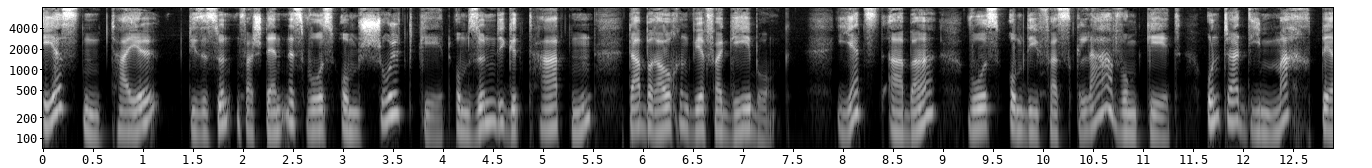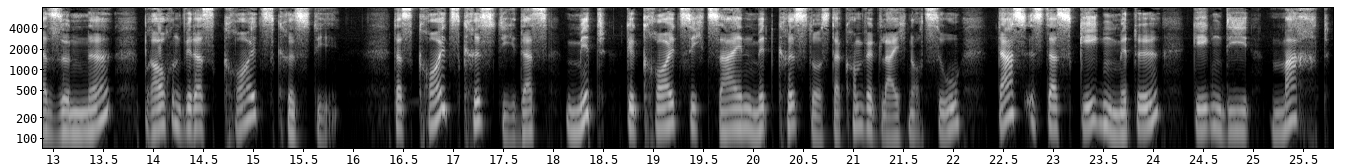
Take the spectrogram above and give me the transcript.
ersten Teil dieses Sündenverständnis, wo es um Schuld geht, um sündige Taten, da brauchen wir Vergebung. Jetzt aber, wo es um die Versklavung geht, unter die Macht der Sünde, brauchen wir das Kreuz Christi. Das Kreuz Christi, das mit gekreuzigt sein mit Christus, da kommen wir gleich noch zu, das ist das Gegenmittel gegen die Macht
